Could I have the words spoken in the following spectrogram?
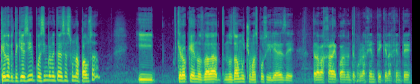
¿qué es lo que te quiero decir? Pues simplemente a veces haz una pausa, y creo que nos, va a dar, nos da mucho más posibilidades de trabajar adecuadamente con la gente y que la gente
